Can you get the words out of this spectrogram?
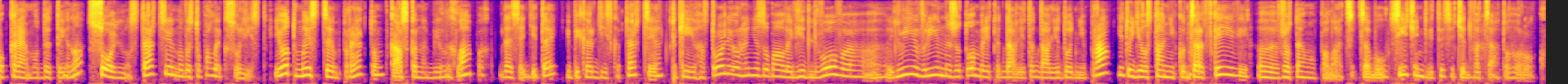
окремо дитина, сольно з терцією, ну виступала як соліст. І от ми з цим проєктом Казка на білих лапах, 10 дітей і пікардійська терція. Такі гастролі організували від Львова, е, Львів, Рівне, Житомир і так далі. і так далі До Дніпра. І тоді останній концерт в Києві е, в Жовтневому палаці. Це був січень 2020 року.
